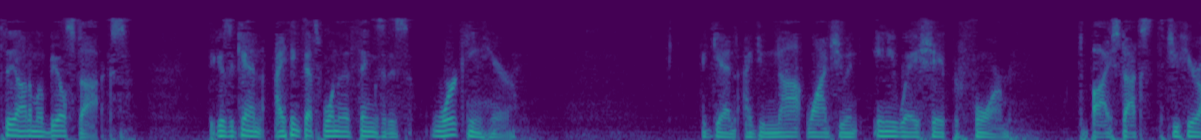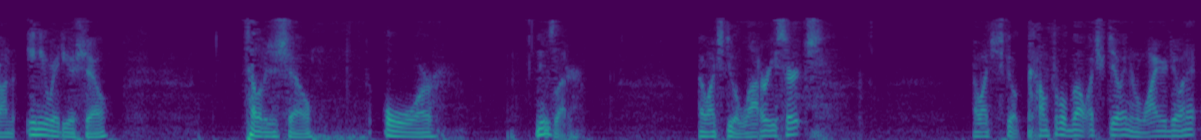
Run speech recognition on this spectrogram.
to the automobile stocks. Because again, I think that's one of the things that is working here. Again, I do not want you in any way, shape, or form to buy stocks that you hear on any radio show, television show, or newsletter. I want you to do a lot of research. I want you to feel comfortable about what you're doing and why you're doing it.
